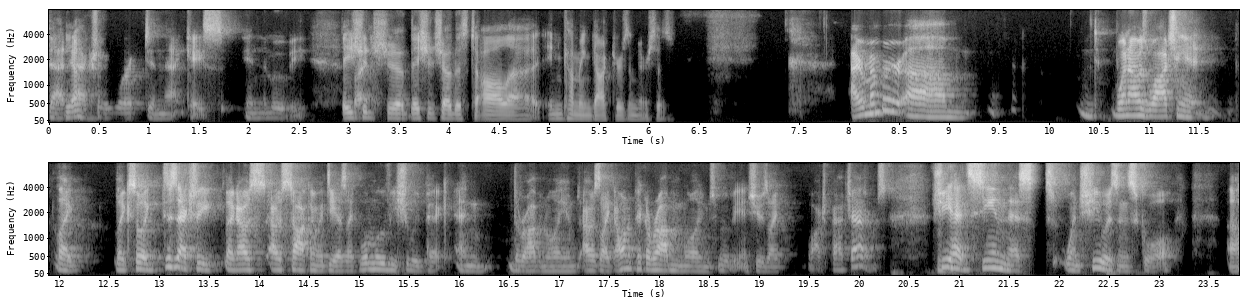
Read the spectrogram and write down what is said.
that Yeah. actually worked in that case in the movie. They but- should show they should show this to all uh, incoming doctors and nurses. I remember um, when I was watching it, like like so like this is actually like I was I was talking with Diaz like what movie should we pick and the Robin Williams I was like I want to pick a Robin Williams movie and she was like watch Patch Adams. She Mm-hmm. had seen this when she was in school. Um,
